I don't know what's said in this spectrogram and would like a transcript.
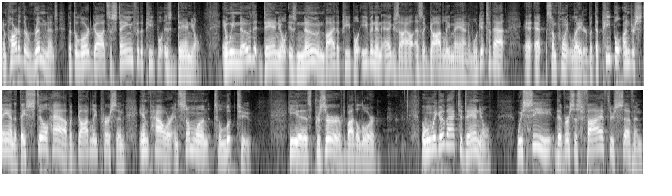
And part of the remnant that the Lord God sustained for the people is Daniel. And we know that Daniel is known by the people, even in exile, as a godly man. We'll get to that at, at, some point later. But the people understand that they still have a godly person in power and someone to look to. He is preserved by the Lord. But when we go back to Daniel, we see that verses 5 through 7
